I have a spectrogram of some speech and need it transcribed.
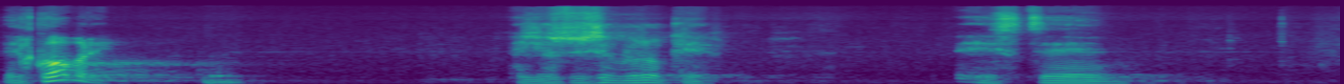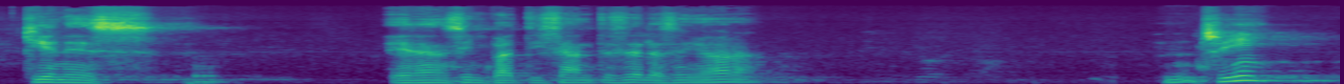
el cobre. Y yo estoy seguro que este, quienes eran simpatizantes de la señora, sí,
